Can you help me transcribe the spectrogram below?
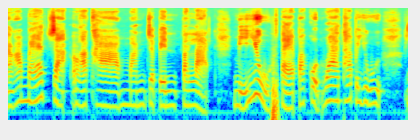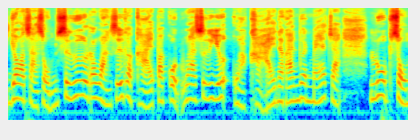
นะคะแม้จะราคามันจะเป็นตลาดหมีอยู่ แต่ปรากฏว่าถ้าไปอยู่ยอดสะสมซื้อระหว่างซื้อกับขาย ปรากฏว่าซื้อเยอะกว่าขายนะคะเพื่อนแม้จะรูปทรง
